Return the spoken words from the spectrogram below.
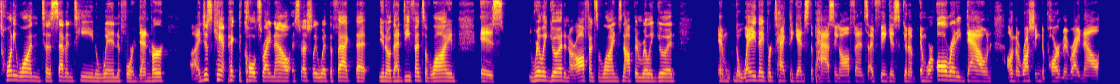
21 to 17 win for Denver. I just can't pick the Colts right now, especially with the fact that, you know, that defensive line is really good and our offensive line's not been really good and the way they protect against the passing offense, I think is going to, and we're already down on the rushing department right now.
